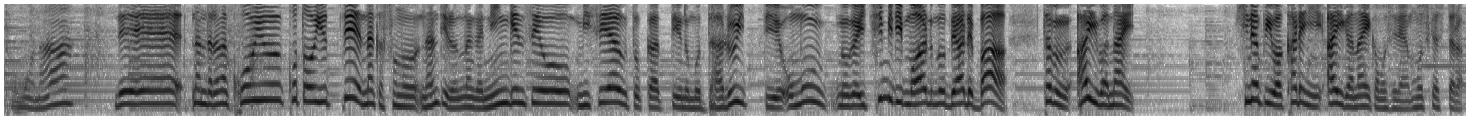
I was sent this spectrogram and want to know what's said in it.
と思うな。でなんだろうな。こういうことを言ってなんかそのなんていうの？なんか人間性を見せ合うとかっていうのもだるいって思うのが1ミリもあるのであれば多分愛はない。ひなぴは彼に愛がないかもしれん。もしかしたら。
